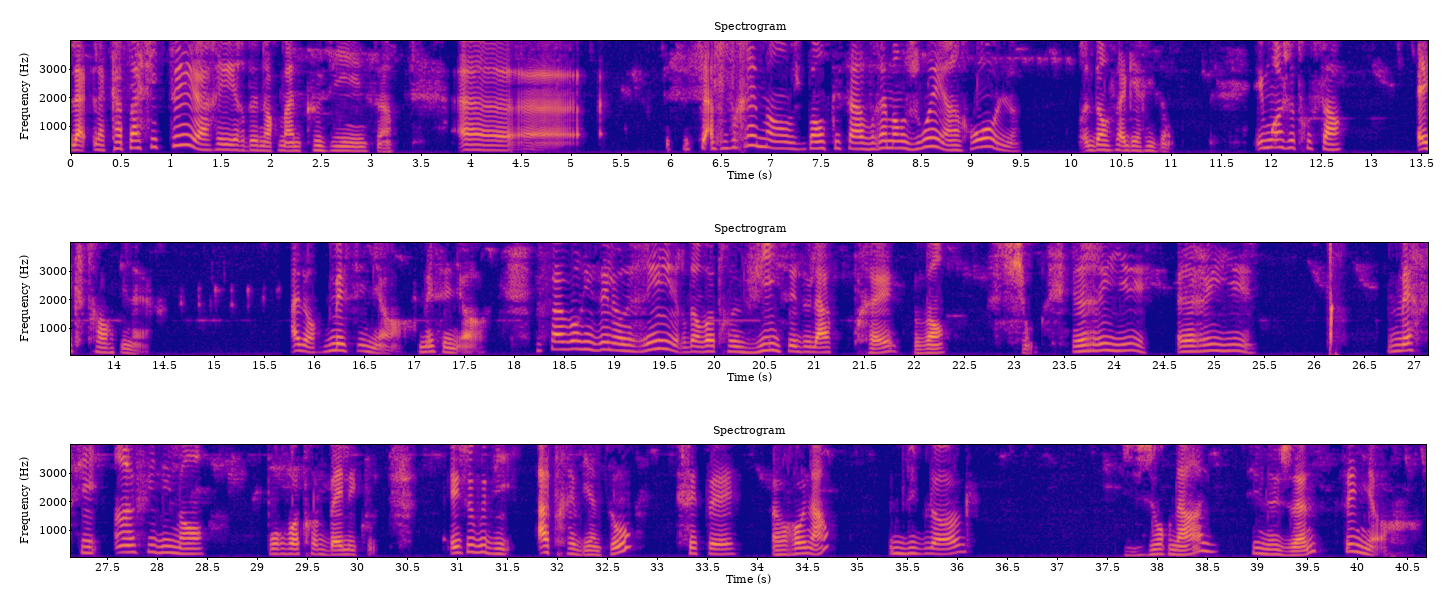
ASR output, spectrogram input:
la, capacité à rire de Norman Cousins, euh, ça vraiment, je pense que ça a vraiment joué un rôle dans sa guérison. Et moi, je trouve ça extraordinaire. Alors, mes seigneurs, mes seigneurs, favorisez le rire dans votre vie, c'est de la prévention. Riez, riez. Merci infiniment pour votre belle écoute. Et je vous dis à très bientôt. C'était Rona du blog Journal d'une jeune senior.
